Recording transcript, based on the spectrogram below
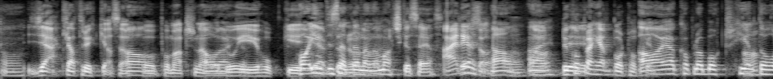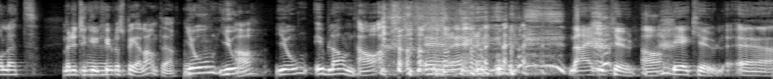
Ja. Jäkla tryck alltså Ja. på, på matcherna. Ja, och då är ju hockey Har inte sett en enda match ska sägas. Nej, det är så? Ja, nej, Du kopplar helt bort hockeyn? Ja, jag kopplar bort helt och hållet. Men du tycker det är Eh, kul att spela inte? Jo, jo, Ja. jo, ibland. Ja. Eh, Nej, det är kul. Ja. Det är kul. Eh,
